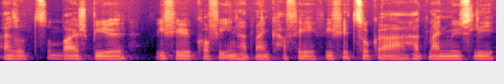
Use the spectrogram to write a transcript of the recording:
Also zum Beispiel, wie viel Koffein hat mein Kaffee, wie viel Zucker hat mein Müsli.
